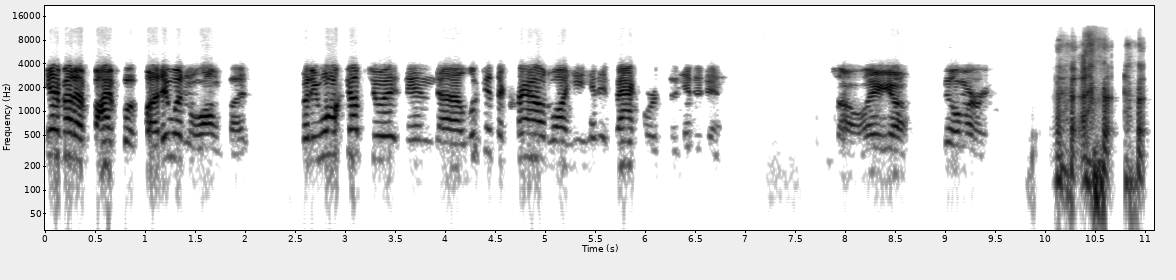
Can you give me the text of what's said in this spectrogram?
He had about a five foot putt. It wasn't a long putt, but he walked up to it and uh, looked at the crowd while he hit it backwards and hit it in. So there you go, Bill Murray.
